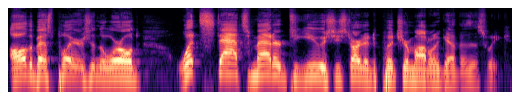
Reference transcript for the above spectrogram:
All the best players in the world. What stats mattered to you as you started to put your model together this week?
